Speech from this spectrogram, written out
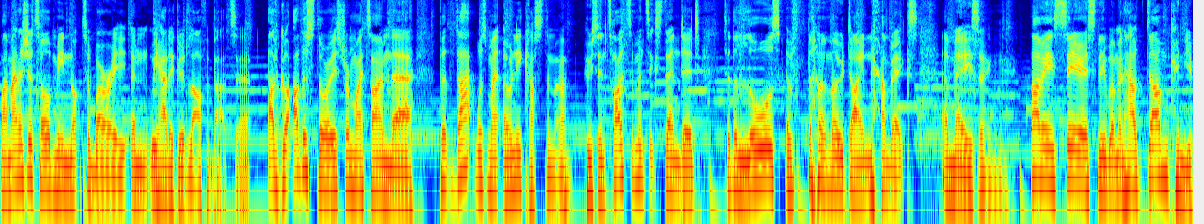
My manager told me not to worry, and we had a good laugh about it. I've got other stories from my time there, but that was my only customer whose entitlements extended to the laws of thermodynamics. Amazing. I mean, seriously, women, how dumb can you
